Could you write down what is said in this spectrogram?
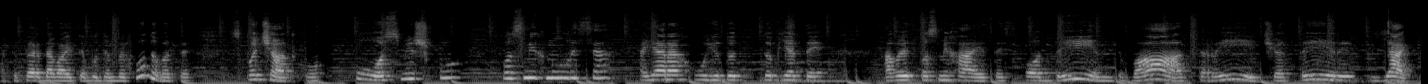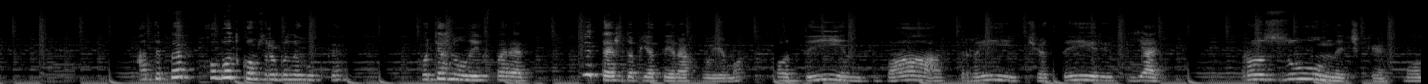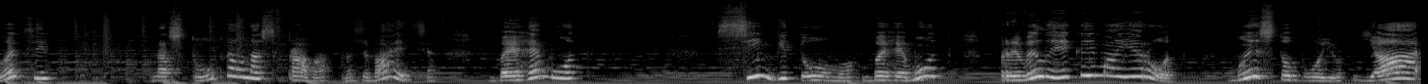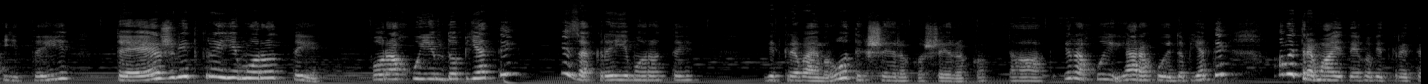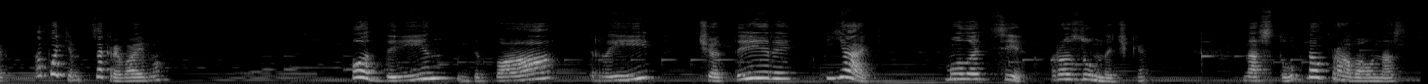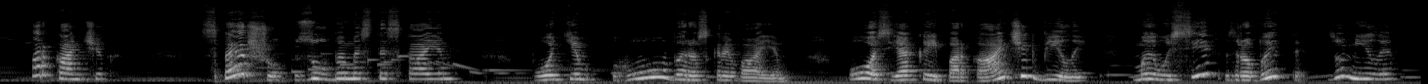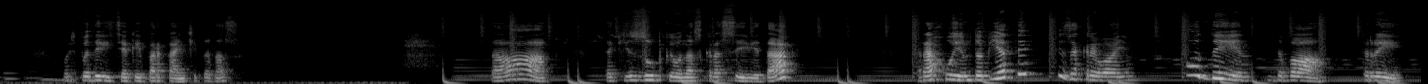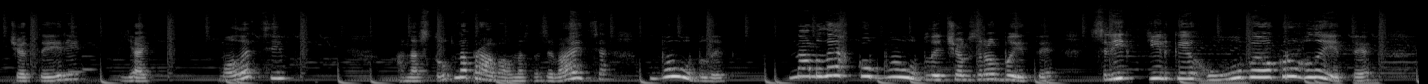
А тепер давайте будемо виконувати спочатку посмішку. Посміхнулися, а я рахую до, до п'яти. А ви посміхаєтесь. Один, два, три, чотири, п'ять. А тепер хоботком зробили губки. Потягнули їх вперед. І теж до п'яти рахуємо. Один, два, три, чотири, п'ять. Розумнички. Молодці. Наступна у нас вправа називається бегемот. Всім відомо, бегемот превеликий має рот. Ми з тобою, я і ти, теж відкриємо роти. Порахуємо до п'яти і закриємо роти. Відкриваємо ротик широко-широко. Так, і рахую, я рахую до п'яти, а ви тримаєте його відкритим, а потім закриваємо. Один, два, три, чотири, п'ять. Молодці, розумнички. Наступна вправа у нас парканчик. Спершу зуби ми стискаємо, потім губи розкриваємо. Ось який парканчик білий ми усі зробити зуміли. Ось подивіться, який парканчик у нас. Так, такі зубки у нас красиві, так? Рахуємо до п'яти і закриваємо. Один, два, три, чотири, п'ять. Молодці. А наступна права у нас називається бублик. Нам легко бубличок зробити. Слід тільки губи округлити.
